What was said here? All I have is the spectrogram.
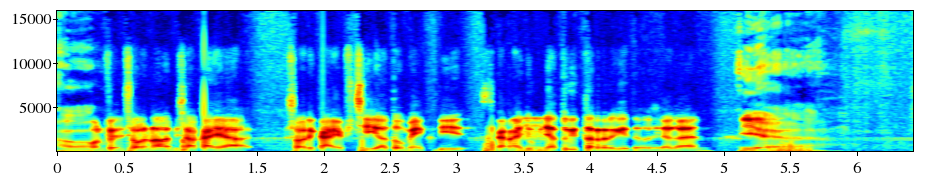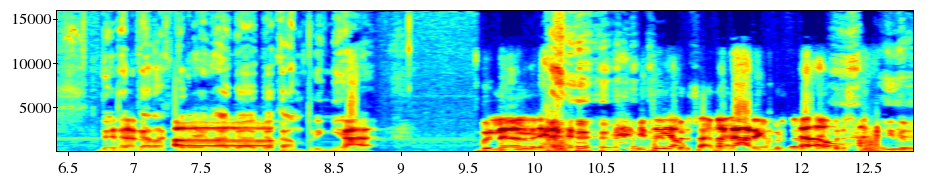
oh, konvensional misal kayak sorry KFC atau McD sekarang aja Hmm. punya Twitter gitu ya kan. iya. Dengan, Dengan, karakter yang eh, agak-agak kampringnya. Ka- Bener. Iya. itu yang, Yang bersana- menarik. yang bersana- yang Oh, bersana Iya.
